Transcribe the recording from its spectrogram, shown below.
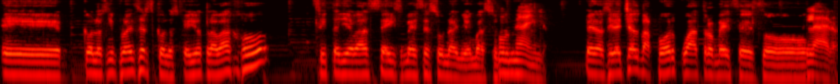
eh, con los influencers con los que yo trabajo, sí te llevas seis meses, un año más o menos. Un año, Pero si le echas vapor, cuatro meses o... claro.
